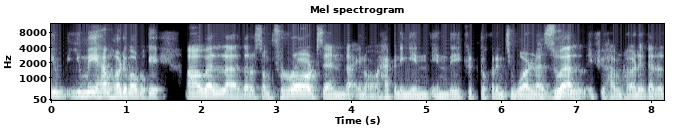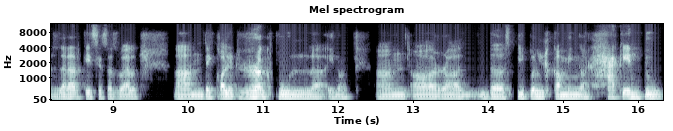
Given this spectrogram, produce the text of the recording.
you you may have heard about okay uh, well uh, there are some frauds and uh, you know happening in in the cryptocurrency world as well. If you haven't heard it there are, there are cases as well. Um, they call it rug pull uh, you know um, or the people coming or hack into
